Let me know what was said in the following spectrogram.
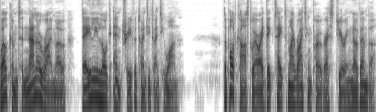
Welcome to NaNoWriMo Daily Log Entry for 2021, the podcast where I dictate my writing progress during November.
